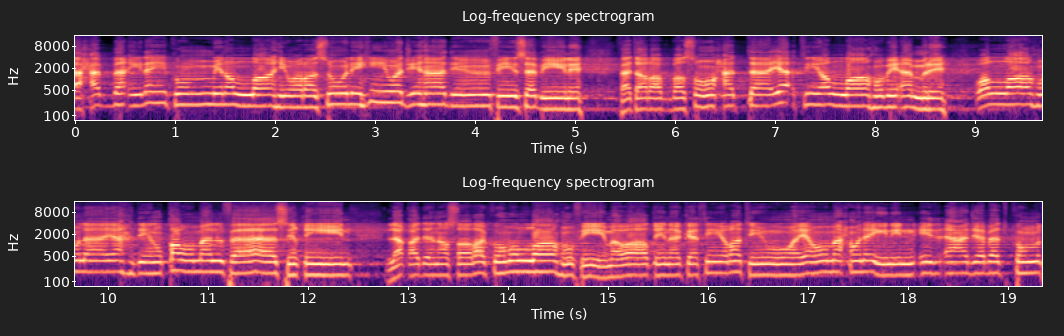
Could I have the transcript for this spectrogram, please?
أحب إليكم من الله ورسوله وجهاد في سبيله فتربصوا حتى يأتي الله بأمره والله لا يهدي القوم الفاسقين. لقد نصركم الله في مواطن كثيرة ويوم حنين إذ أعجبتكم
